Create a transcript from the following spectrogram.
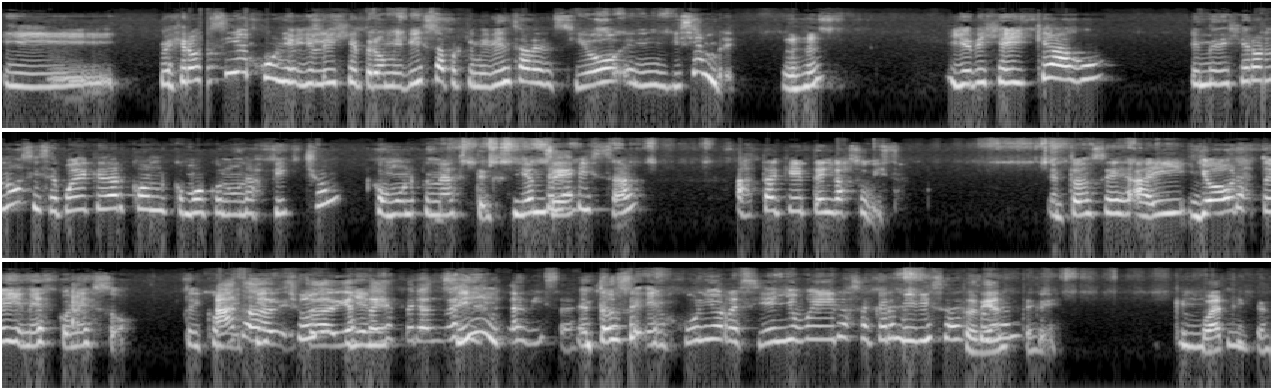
Y me dijeron, sí, en junio. Y yo le dije, pero mi visa, porque mi visa venció en diciembre. Y yo dije, ¿y qué hago? Y me dijeron, no, si se puede quedar con, como con una fiction, como una extensión de la visa, hasta que tenga su visa. Entonces ahí, yo ahora estoy en es, con eso. Estoy con ah, todavía, estoy esperando la visa. Entonces en junio recién yo voy a ir a sacar mi visa de estudiante. Qué cuática.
